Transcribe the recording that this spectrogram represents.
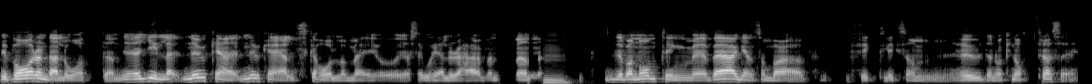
Det var den där låten. Jag gillar, nu, kan jag, nu kan jag älska Håll om mig och Jag ska gå hel ur det här, men, men mm. det var någonting med vägen som bara fick liksom huden att knottra sig.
